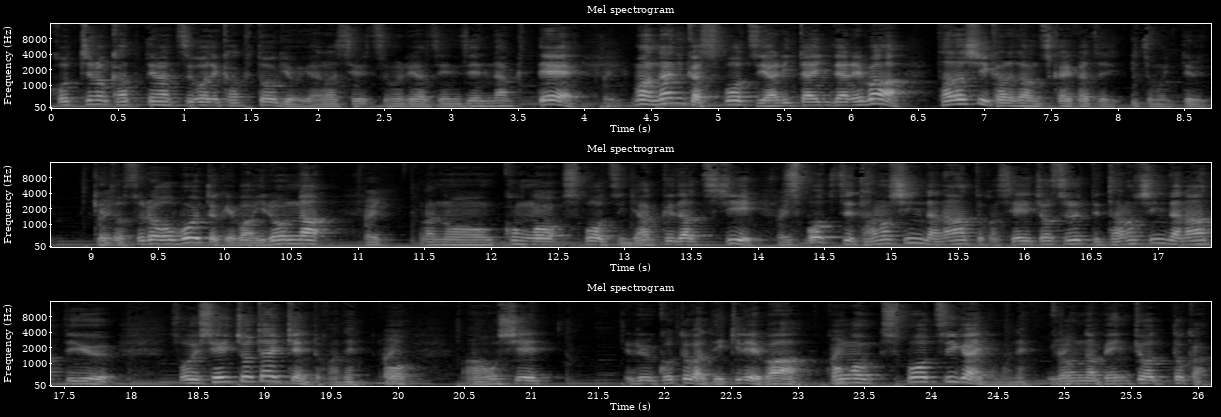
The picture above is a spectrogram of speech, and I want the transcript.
こっちの勝手な都合で格闘技をやらせるつもりは全然なくて、はい。まあ何かスポーツやりたいんであれば正しい体の使い方いつも言ってるけど、はい。それを覚えておけばいろんなはい。あの今後スポーツに役立つし、はい。スポーツって楽しいんだなとか成長するって楽しいんだなっていうそういう成長体験とかね、はいをあ教えることができれば今後スポーツ以外にもねい。ろんな勉強とか、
